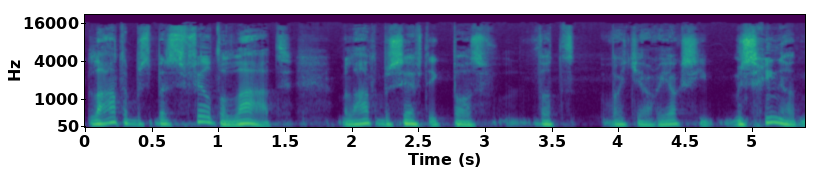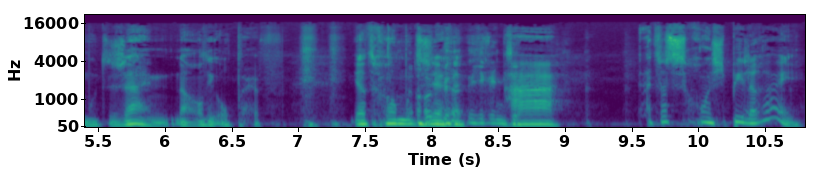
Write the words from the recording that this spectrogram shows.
later, dat is veel te laat. Maar later besefte ik pas wat, wat jouw reactie misschien had moeten zijn na al die ophef. Je had gewoon moeten Ook zeggen, ah, het was gewoon spielerij.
